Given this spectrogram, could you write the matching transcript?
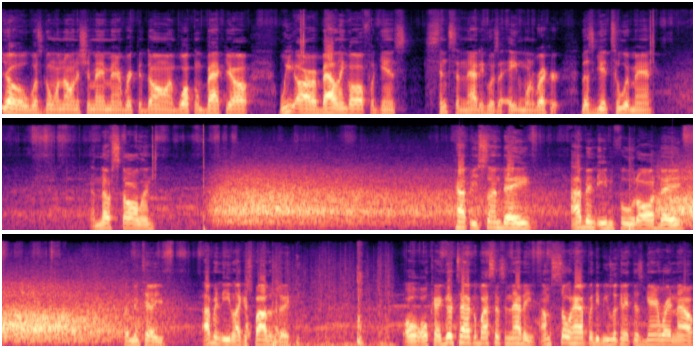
Yo, what's going on? It's your main man Rick Da Don. Welcome back, y'all. We are battling off against Cincinnati, who has an 8 1 record. Let's get to it, man. Enough stalling. Happy Sunday. I've been eating food all day. Let me tell you, I've been eating like it's Father's Day. Oh, okay. Good tackle by Cincinnati. I'm so happy to be looking at this game right now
